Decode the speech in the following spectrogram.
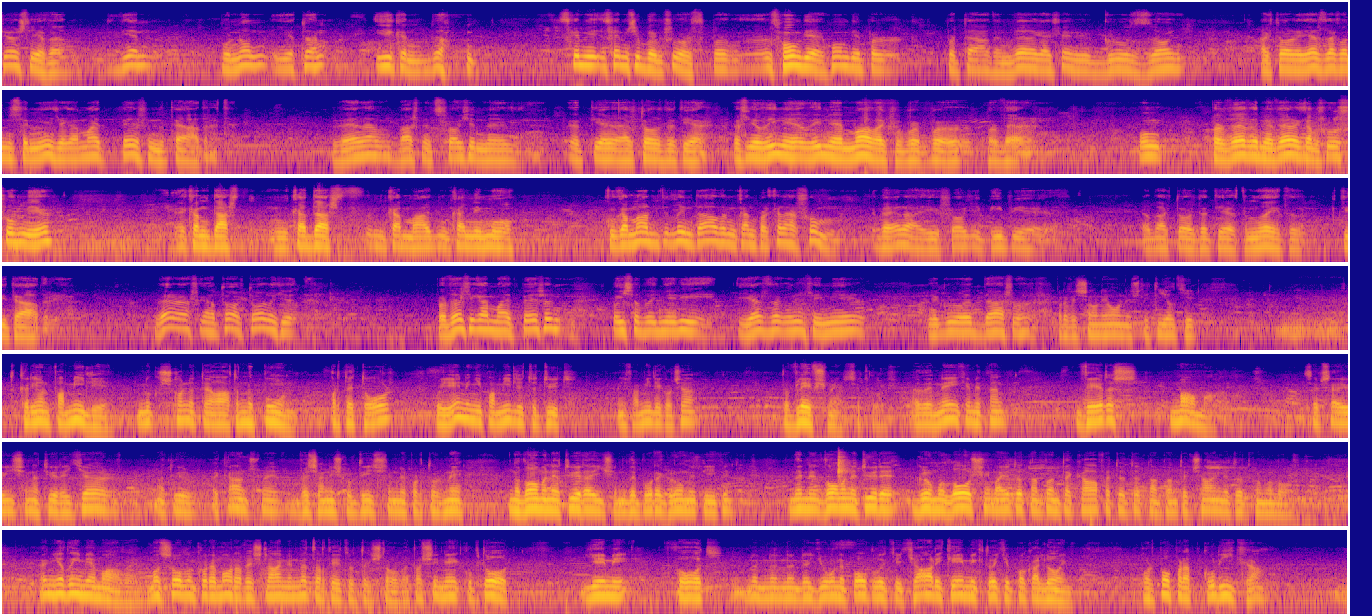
Kjo është jeta. Vjen, punon, jeton, ikën, do. S'kemi, s'kemi çi bëjmë, kshu është, për, po, është humbje, humbje për Për teatrin, Vera ka qenë një gru, zonjë aktore jashtëzakonisht e mirë që ka majtë peshën në teatër. Vera bashkë me të shoqin me të tjerë aktorët e tjerë. Është një dhimbje, dhimbje e madhe kështu për për për Verën. Unë për vetë me Verën kam shkuar shumë mirë. E kam dashur, më ka dashur, më ka majt, më ka ndihmuar. Kur kam ardh në fillim n'teatër, më kanë përkrah shumë. Vera, i shoqi, Pipi, edhe aktorët e tjerë të mëdhenj të këtij teatri. Vera është nga ato aktore që përveç që ka majtë peshën, po ishte dhe njeri jashtëzakonisht i mirë, një grua e dashur. Profesioni jonë është i tillë që të krijon familje, nuk shkon në teatr, në punë, për tetë orë, po je në një familje të dytë. Një familje goxha të vlefshme, që të është. Edhe ne i kemi thënë Verës mama, sepse ajo ishte natyrë e gjerë, natyrë e kanshme, veçanërisht kur dilshim nëpër turne, në dhomën e tyre ishin dhe burrë e gru me Pipin, dhe në dhomën e tyre grumulloshim, ajo do të na bënte kafe, do të na bënte çajin, do të grumulloshim. E një dhimje e madhe, më sollën kur e mora vesh lajmin me të vërtetë u trishtova, tashi ne kuptohet, jemi Thotë në, në, në, në gjuhën e popullit qeraxhi jemi këto që po kalojnë. Por po prap kur ikën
